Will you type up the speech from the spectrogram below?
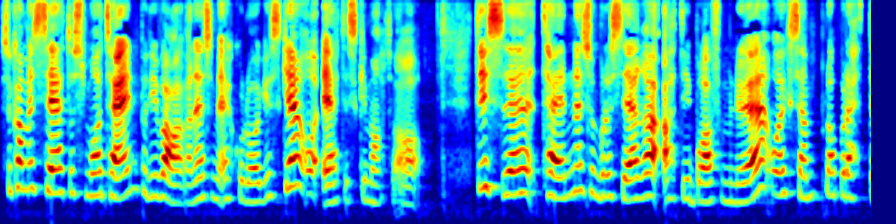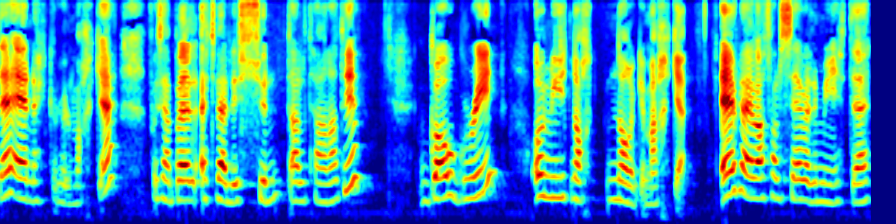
så kan vi se etter små tegn på de varene som er økologiske og etiske matvarer. Disse tegnene symboliserer at de er bra for miljøet, og eksempler på dette er nøkkelhullmerket, f.eks. et veldig sunt alternativ, Go Green og Nyt Nor Norge-merket. Jeg pleier i hvert fall å se veldig mye etter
